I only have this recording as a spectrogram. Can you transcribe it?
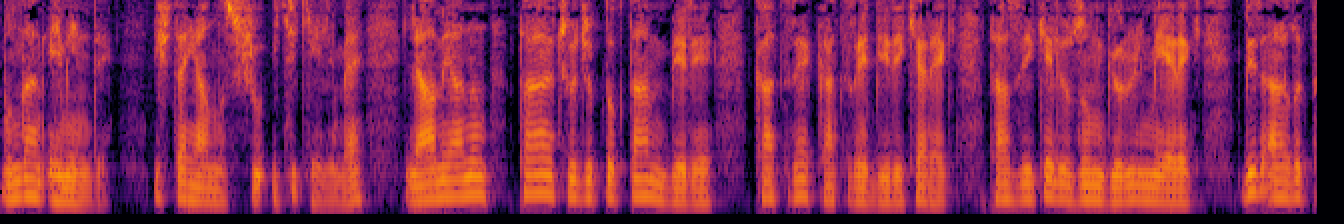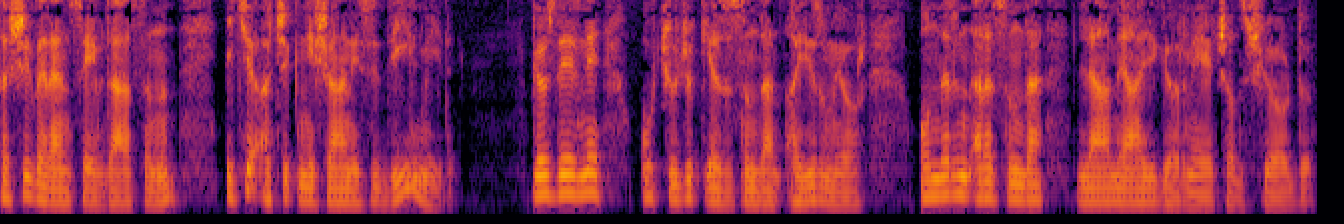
Bundan emindi. İşte yalnız şu iki kelime, Lamia'nın ta çocukluktan beri katre katre birikerek, tazike lüzum görülmeyerek bir aralık taşı veren sevdasının iki açık nişanesi değil miydi? Gözlerini o çocuk yazısından ayırmıyor, onların arasında Lamia'yı görmeye çalışıyordu.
